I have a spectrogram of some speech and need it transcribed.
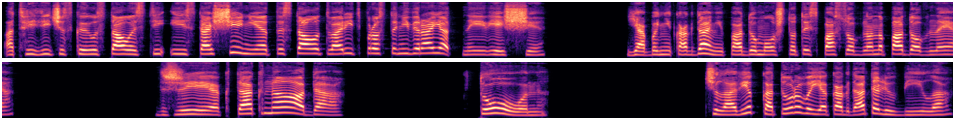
От физической усталости и истощения ты стала творить просто невероятные вещи. Я бы никогда не подумал, что ты способна на подобное. Джек, так надо. Кто он? Человек, которого я когда-то любила.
